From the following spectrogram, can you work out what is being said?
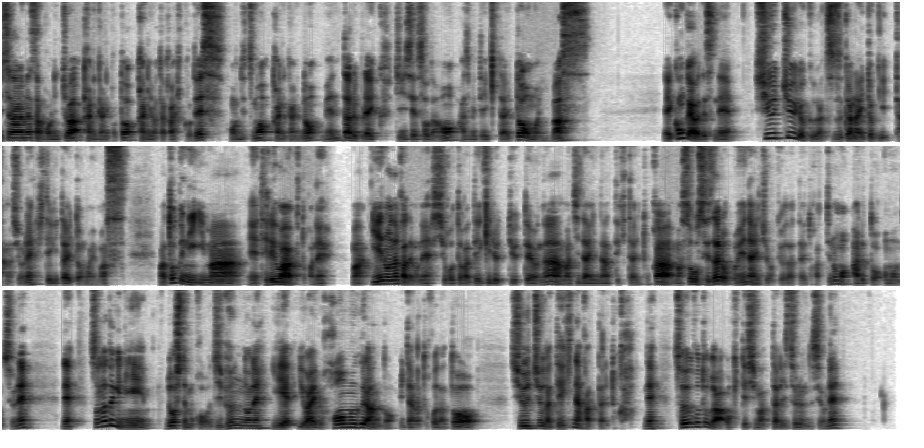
リスナーの皆さん、こんにちは。カニカニこと、カニワタカヒコです。本日もカニカニのメンタルブレイク、人生相談を始めていきたいと思います。え今回はですね、集中力が続かない時って話をね、していきたいと思います。まあ、特に今、えテレワークとかね、まあ、家の中でもね、仕事ができるっていったような、まあ、時代になってきたりとか、まあ、そうせざるを得ない状況だったりとかっていうのもあると思うんですよね。で、そんな時に、どうしてもこう自分のね、家、いわゆるホームグラウンドみたいなとこだと、集中ができなかったりとか、ね、そういうことが起きてしまったりするんですよね。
